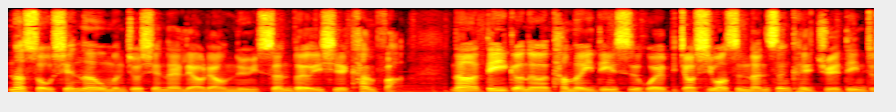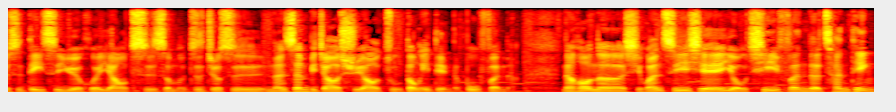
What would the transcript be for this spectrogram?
那首先呢，我们就先来聊聊女生的一些看法。那第一个呢，他们一定是会比较希望是男生可以决定，就是第一次约会要吃什么，这就是男生比较需要主动一点的部分啊。然后呢，喜欢吃一些有气氛的餐厅，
